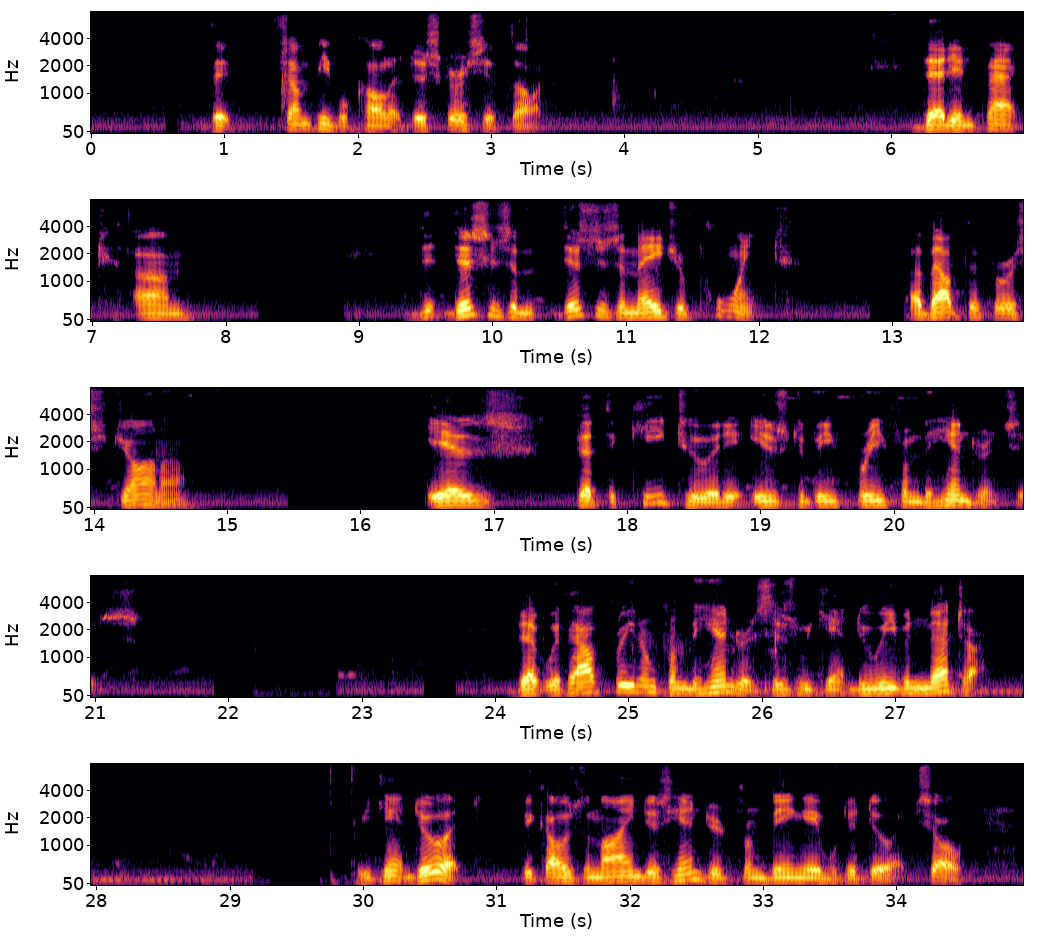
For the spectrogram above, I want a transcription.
that some people call it discursive thought. That in fact, um, th- this is a this is a major point about the first jhana. Is that the key to it is to be free from the hindrances. That without freedom from the hindrances, we can't do even metta. We can't do it because the mind is hindered from being able to do it. So,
